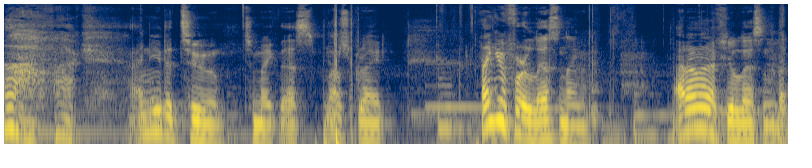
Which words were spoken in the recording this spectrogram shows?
Ah, fuck! I needed to to make this. That was great. Thank you for listening. I don't know if you listen, but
